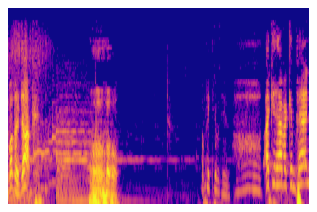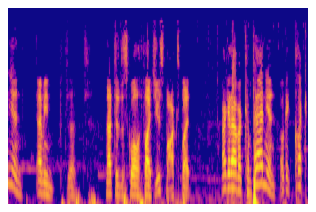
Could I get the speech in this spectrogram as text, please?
mother duck. Oh, Nobody give it I could have a companion. I mean, uh, not to disqualify Juice Box, but I could have a companion. Okay, click,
